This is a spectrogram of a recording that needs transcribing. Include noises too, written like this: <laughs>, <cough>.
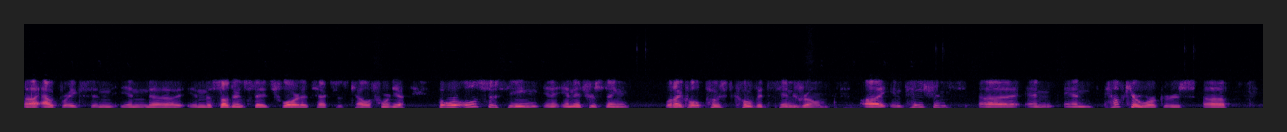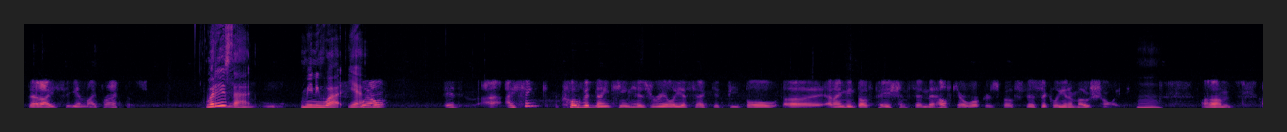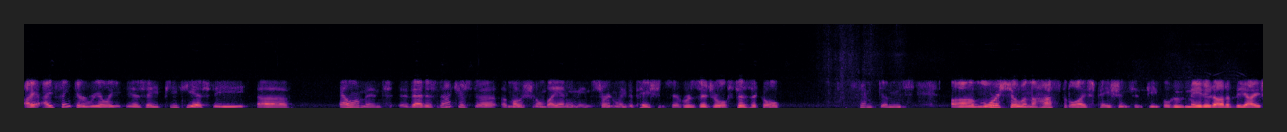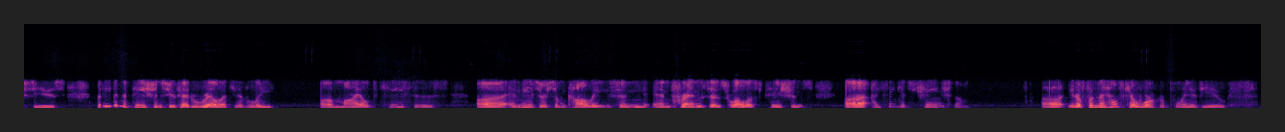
uh, outbreaks in in uh, in the southern states, Florida, Texas, California, but we're also seeing an, an interesting what I call post-COVID syndrome uh, in patients uh, and and healthcare workers uh, that I see in my practice. What is that? Meaning what? Yeah. Well, it, I think COVID nineteen has really affected people, uh, and I mean both patients and the healthcare workers, both physically and emotionally. Mm. Um, I, I think there really is a PTSD uh, element that is not just uh, emotional by any means. Certainly, the patients have residual physical symptoms, uh, more so in the hospitalized patients and people who've made it out of the ICUs. But even the patients who've had relatively uh, mild cases, uh, and these are some colleagues and, and friends as well as patients, uh, I think it's changed them. Uh, you know, from the healthcare worker point of view,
